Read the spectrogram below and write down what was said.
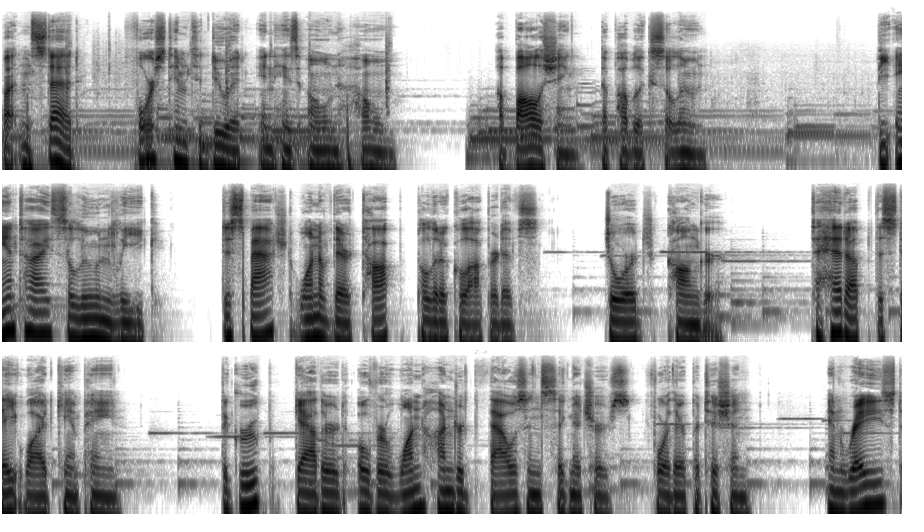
but instead forced him to do it in his own home, abolishing the public saloon. The Anti Saloon League dispatched one of their top political operatives, George Conger, to head up the statewide campaign. The group gathered over 100,000 signatures for their petition and raised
